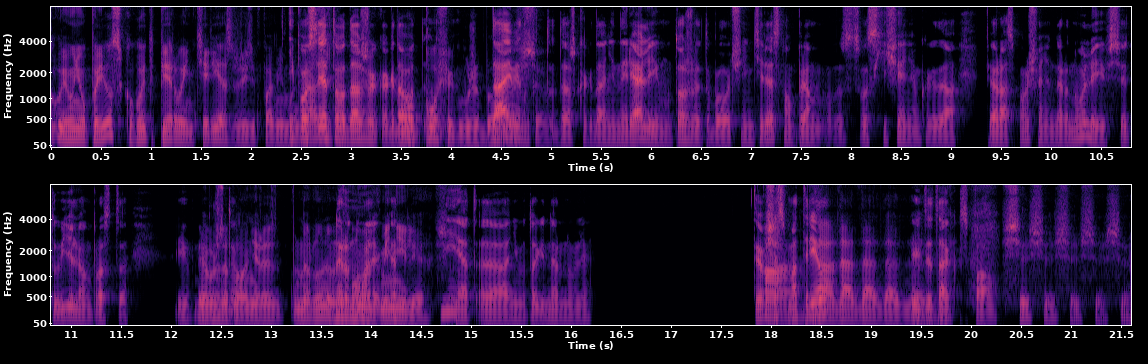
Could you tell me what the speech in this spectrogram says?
и у него появился какой-то первый интерес в жизни, помимо И после этого даже, когда Ему вот пофиг уже было дайвинг, даже когда они ныряли, ему тоже это было очень интересно. Он прям с восхищением, когда первый раз, помнишь, они нырнули и все это увидели, он просто... и, Я ну, уже так- забыл, они раз- нырнули, Нырнули. Это- отменили. всё. Нет, э, они в итоге нырнули. Ты вообще А, смотрел? Да, да, да, да. да Или ты так спал? Все, все, все, все, все.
